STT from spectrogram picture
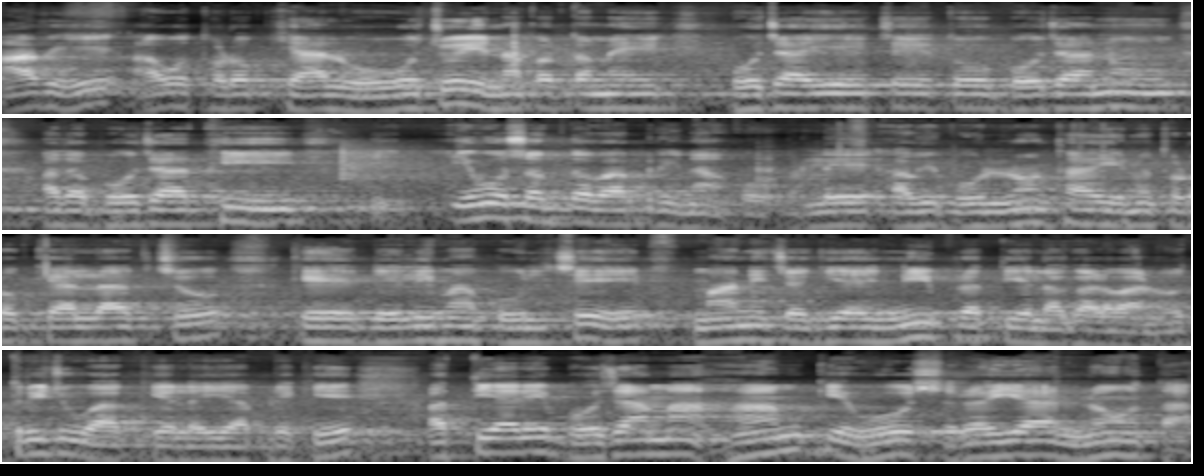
આવે, આવો થોડો ખ્યાલ હોવો જોઈએ. નકર તમે ભોજાઈએ છે તો ભોજાનું અથવા ભોજાથી એવો શબ્દ વાપરી નાખો. એટલે આવી ભૂલ ન થાય, એનો થોડો ખ્યાલ રાખજો કે ડેલીમાં ભૂલ છે, માની જગ્યાએ ની પ્રત્યે લગાડવાનો. ત્રીજું વાક્ય લઈએ આપણે કે, અત્યારે ભોજામાં હામ કે હોશ રહ્યા નહોતા.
